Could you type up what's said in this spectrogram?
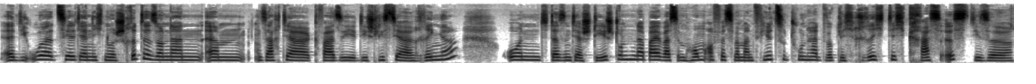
äh, die Uhr zählt ja nicht nur Schritte, sondern ähm, sagt ja quasi, die schließt ja Ringe. Und da sind ja Stehstunden dabei, was im Homeoffice, wenn man viel zu tun hat, wirklich richtig krass ist. Diese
